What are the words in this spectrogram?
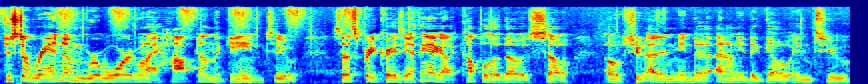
just a random reward when I hopped on the game too. So that's pretty crazy. I think I got a couple of those. So, oh shoot, I didn't mean to, I don't need to go into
